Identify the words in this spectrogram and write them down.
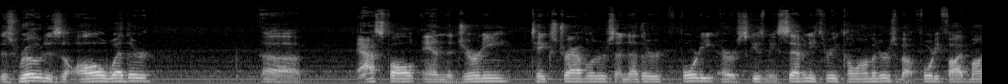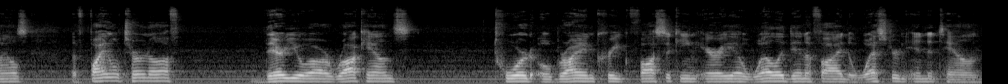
This road is all weather uh, asphalt, and the journey takes travelers another 40 or excuse me 73 kilometers, about 45 miles the final turnoff, there you are, Rockhounds toward O'Brien Creek Fossicking area, well identified in the western end of town,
